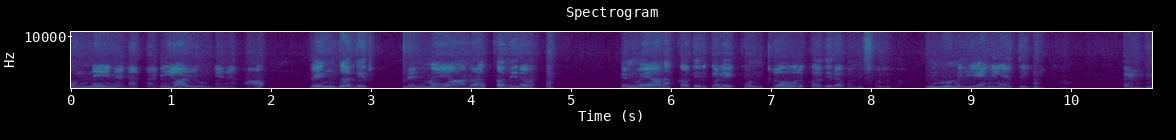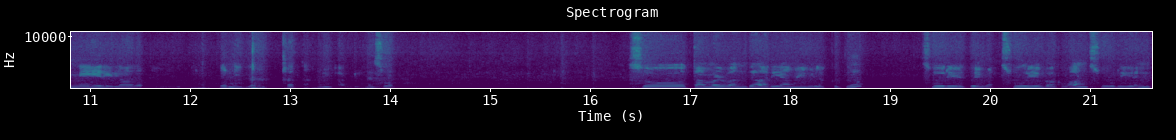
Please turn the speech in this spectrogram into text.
ஒண்ணு என்னென்னா தனியாழி ஒன்று என்னன்னா வெங்கதிர் வெண்மையான கதிரவன். வெண்மையான கதிர்களை கொன்ற ஒரு கதிரவன் சொல்லுவாங்க இன்னொன்னு ஏனையது என்னன்னா தண்ணீர் இல்லாத தமிழ். தனக்கு நிகரற்ற தமிழ் அப்படின்னு சொல்றாங்க. ஸோ தமிழ் வந்து அறியாமை விளக்குது. சூரிய தேவன் சூரிய பகவான் சூரியன்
